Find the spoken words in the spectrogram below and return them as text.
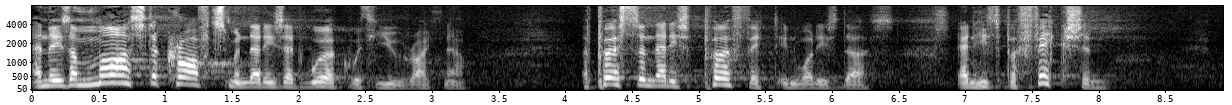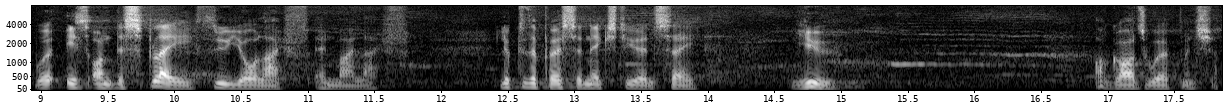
And there's a master craftsman that is at work with you right now, a person that is perfect in what He does. And His perfection is on display through your life and my life. Look to the person next to you and say, You are God's workmanship.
